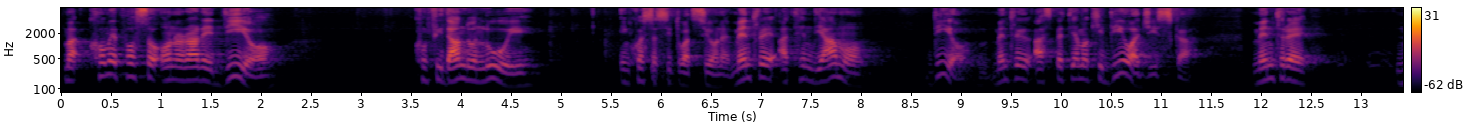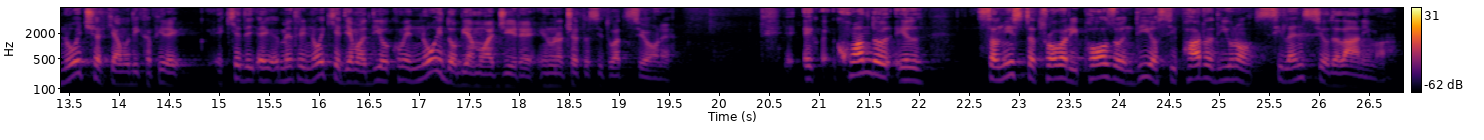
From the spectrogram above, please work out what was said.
ma come posso onorare Dio confidando in Lui in questa situazione, mentre attendiamo Dio, mentre aspettiamo che Dio agisca, mentre noi cerchiamo di capire e chiede, mentre noi chiediamo a Dio come noi dobbiamo agire in una certa situazione. E, e quando il salmista trova riposo in Dio si parla di uno silenzio dell'anima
